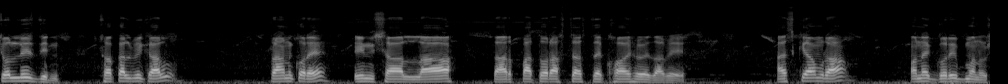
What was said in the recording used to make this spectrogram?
চল্লিশ দিন সকাল বিকাল প্রাণ করে ইনশাল্লাহ তার পাথর আস্তে আস্তে ক্ষয় হয়ে যাবে। আজকে আমরা অনেক গরিব মানুষ,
